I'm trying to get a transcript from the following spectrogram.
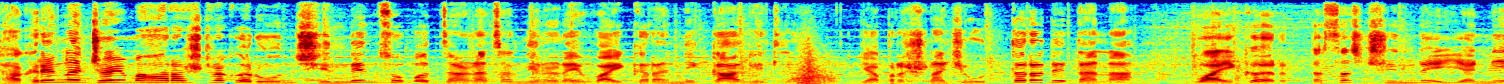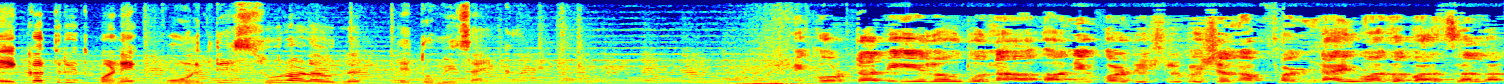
ठाकरेंना जय महाराष्ट्र करून शिंदेसोबत जाण्याचा निर्णय वायकरांनी का घेतला? या प्रश्नाची उत्तरं देताना वायकर तसंच शिंदे यांनी एकत्रितपणे कोणते सूर अडवलेत ते तुम्हीच ऐका. मी कोर्टात गेलो होतो ना अनइक्वल डिस्ट्रीब्युशन ऑफ फंड नाही माझा पास झाला.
